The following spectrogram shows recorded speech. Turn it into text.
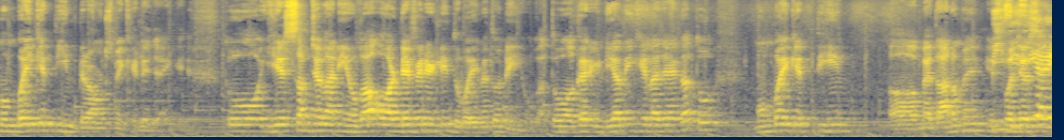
मुंबई के तीन ग्राउंड्स में खेले जाएँगे। तो ये सब जगह नहीं होगा और डेफिनेटली दुबई में तो नहीं होगा। तो अगर इंडिया में ही खेला जाएगा तो मुंबई के तीन मैदानों में इस वजह से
